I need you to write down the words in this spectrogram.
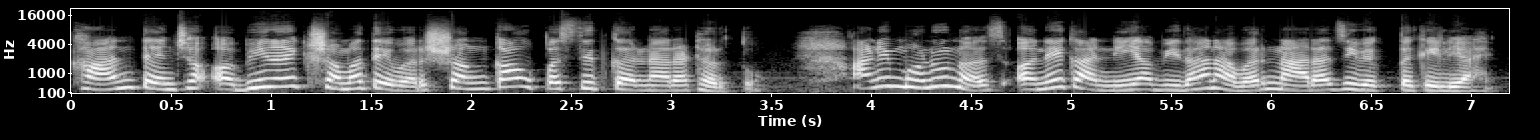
खान त्यांच्या अभिनय क्षमतेवर शंका उपस्थित करणारा ठरतो. आणि म्हणूनच अनेकांनी या विधानावर नाराजी व्यक्त केली आहे.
